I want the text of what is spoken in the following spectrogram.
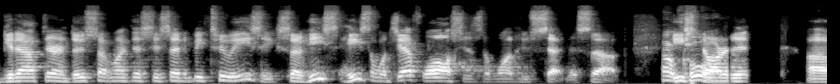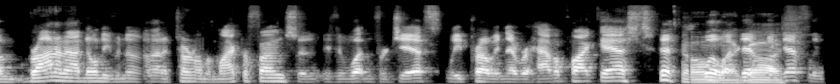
get out there and do something like this." He said it'd be too easy. So he's he's the one. Jeff Walsh is the one who set this up. Oh, he cool. started it. Um, Brian and I don't even know how to turn on the microphone. So if it wasn't for Jeff, we'd probably never have a podcast. Oh well, my I definitely, gosh. definitely.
